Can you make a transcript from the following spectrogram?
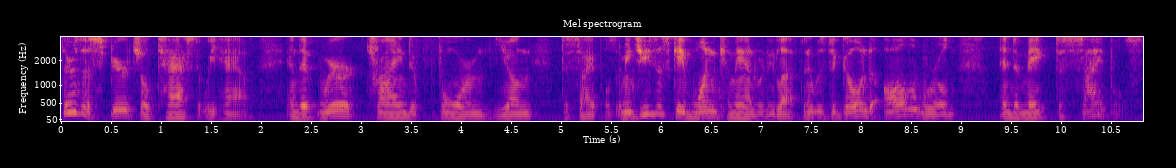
there's a spiritual task that we have, and that we're trying to form young disciples. I mean, Jesus gave one command when he left, and it was to go into all the world and to make disciples.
